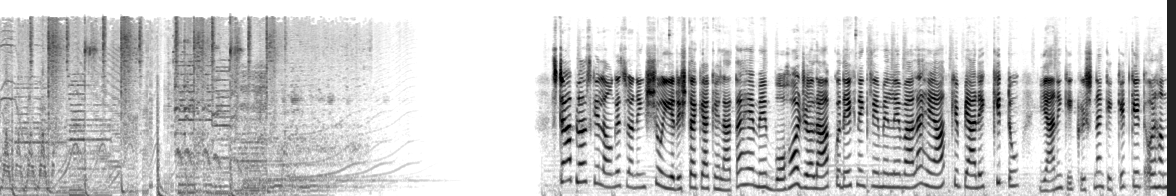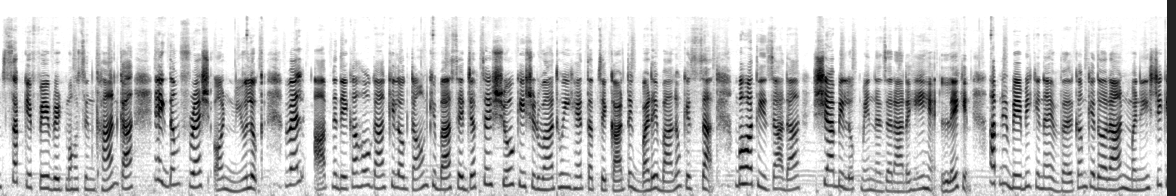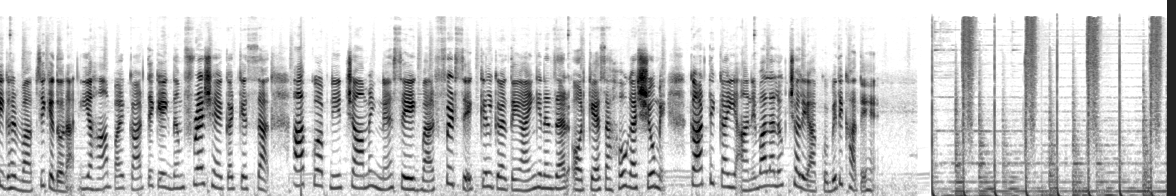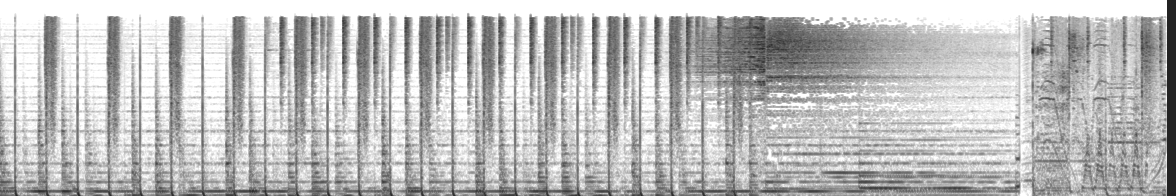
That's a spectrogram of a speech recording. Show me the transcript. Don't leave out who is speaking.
Speaker 1: la, la, la. Star Plus के longest running show Yeh Rishta Kya कहलाता है? में बहुत जल्द आपको देखने के लिए मिलने वाला है आपके प्यारे किट्टू, यानी कि कृष्णा के किट किट और हम सबके फेवरेट मोहसिन खान का एकदम फ्रेश और न्यू लुक वेल आपने देखा होगा कि लॉकडाउन के बाद से जब से शो की शुरुआत हुई है, तब से कार्तिक बड़े बालों के साथ बहुत ही ज़्यादा शैबी लुक में नज़र आ रहे हैं। लेकिन अपने बेबी के नए वेलकम के दौरान, मनीष जी के घर वापसी के दौरान, यहाँ पर कार्तिक एकदम फ्रेश हेयर कट के साथ। आपको अपनी चार्मिंगनेस से एक बार फिर से किल करते आएँगे नज़र और कैसा होगा शो में। कार्तिक का ये आने वाला लुक चले आपको भी दिखाते हैं।
Speaker 2: Bye-bye.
